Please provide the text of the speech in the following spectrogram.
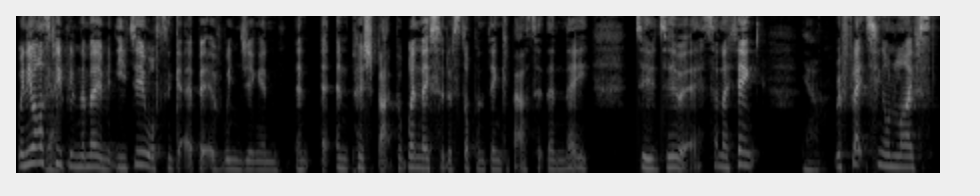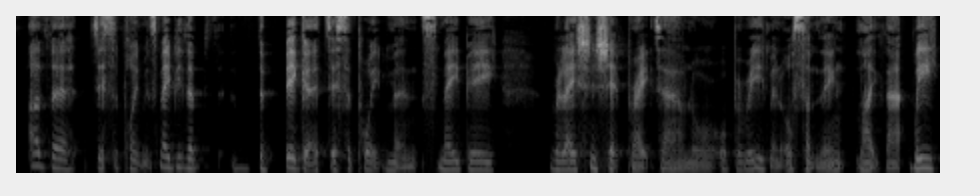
when you ask yeah. people in the moment, you do often get a bit of whinging and, and, and pushback. But when they sort of stop and think about it, then they do do it. And I think yeah. reflecting on life's other disappointments, maybe the the bigger disappointments, maybe relationship breakdown or, or bereavement or something like that. We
